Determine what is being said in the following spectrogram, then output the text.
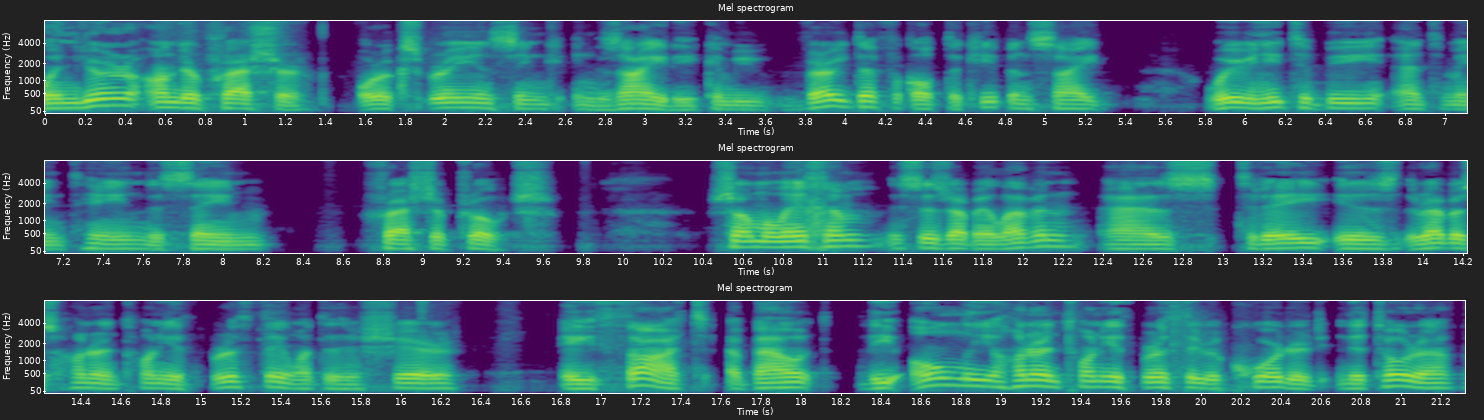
When you're under pressure or experiencing anxiety, it can be very difficult to keep in sight where you need to be and to maintain the same fresh approach. Shalom Aleichem, this is Rabbi Levin. As today is the Rebbe's 120th birthday, I wanted to share a thought about the only 120th birthday recorded in the Torah,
